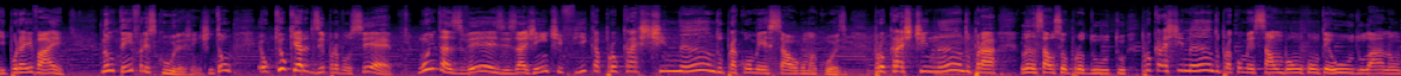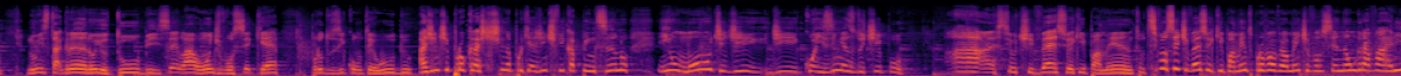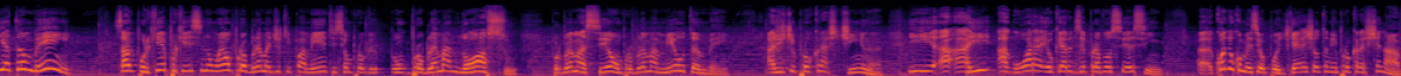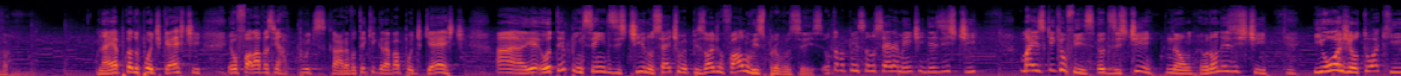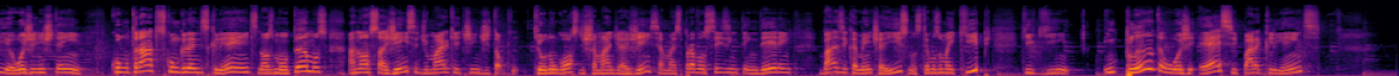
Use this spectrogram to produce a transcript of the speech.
e por aí vai. Não tem frescura, gente. Então, o que eu quero dizer para você é, muitas vezes a gente fica procrastinando para começar alguma coisa, procrastinando para lançar o seu produto, procrastinando para começar um bom conteúdo lá no, no Instagram, no YouTube, sei lá, onde você quer produzir conteúdo. A gente procrastina porque a gente fica pensando em um monte de, de coisinhas do tipo ah, se eu tivesse o equipamento. Se você tivesse o equipamento, provavelmente você não gravaria também. Sabe por quê? Porque esse não é um problema de equipamento, esse é um, um problema nosso. Problema seu, um problema meu também. A gente procrastina. E aí, agora eu quero dizer para você assim: ah, quando eu comecei o podcast, eu também procrastinava. Na época do podcast, eu falava assim: ah, putz, cara, vou ter que gravar podcast. Ah, eu até pensei em desistir. No sétimo episódio, eu falo isso para vocês. Eu tava pensando seriamente em desistir. Mas o que, que eu fiz? Eu desisti? Não, eu não desisti. E hoje eu tô aqui. Hoje a gente tem contratos com grandes clientes. Nós montamos a nossa agência de marketing digital, que eu não gosto de chamar de agência, mas para vocês entenderem, basicamente é isso. Nós temos uma equipe que, que implanta Hoje S para clientes.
